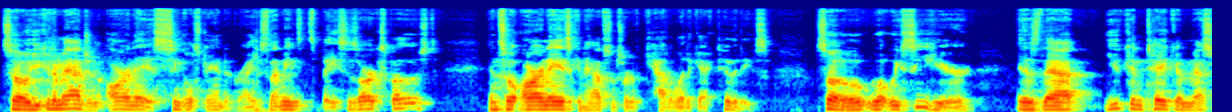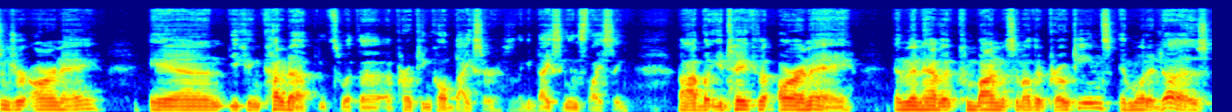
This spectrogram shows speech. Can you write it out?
So you can imagine RNA is single stranded, right? So that means its bases are exposed and so RNAs can have some sort of catalytic activities. So what we see here is that you can take a messenger RNA and you can cut it up. It's with a, a protein called dicer, so like a dicing and slicing. Uh, but you take the RNA and then have it combined with some other proteins. And what it does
